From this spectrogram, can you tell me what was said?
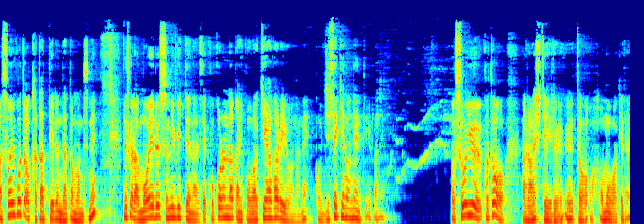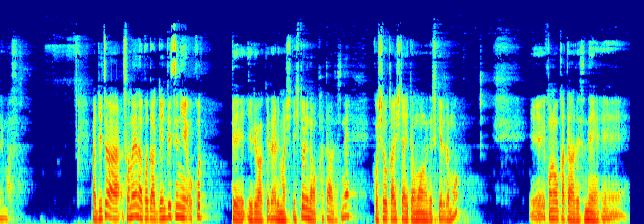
まあ、そういうことを語っているんだと思うんですね。ですから、燃える炭火っていうのはですね、心の中にこう湧き上がるようなね、こう自責の念というかね、そういうことを表していると思うわけであります。まあ、実は、そのようなことは現実に起こっているわけでありまして、一人の方はですね、ご紹介したいと思うのですけれども、えー、この方はですね、えー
